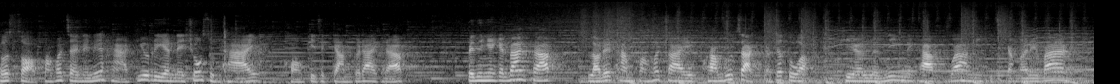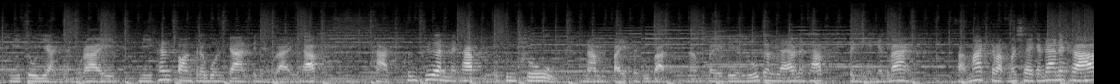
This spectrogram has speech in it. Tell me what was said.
ทดสอบความเข้าใจในเนื้อหาที่เรียนในช่วงสุดท้ายของกิจกรรมก็ได้ครับ เป็นยังไงกันบ้างครับ เราได้ทำความเข้าใจความรู้จักกับเจ้าตัว Peer Learning นะครับว่ามีกิจกรรมอะไรบ้าง มีตัวอย่างอย่างไร มีขั้นตอนกระบวนการเป็นอย่างไรครับหากเพื่อนๆนะครับหรือคุณครูนำไปปฏิบัตินำไปเรียนรู้กันแล้วนะครับ เป็นยังไงกันบ้าง สามารถกลับมาแชร์กันได้นะครับ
